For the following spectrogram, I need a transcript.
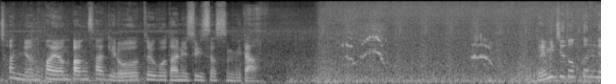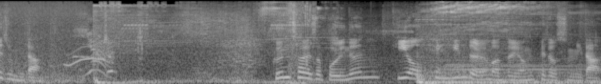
천년 화염방사기로 들고 다닐 수 있었습니다. 데미지도 끝내줍니다. 근처에서 보이는 귀여운 펭귄들 먼저 영입해줬습니다.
